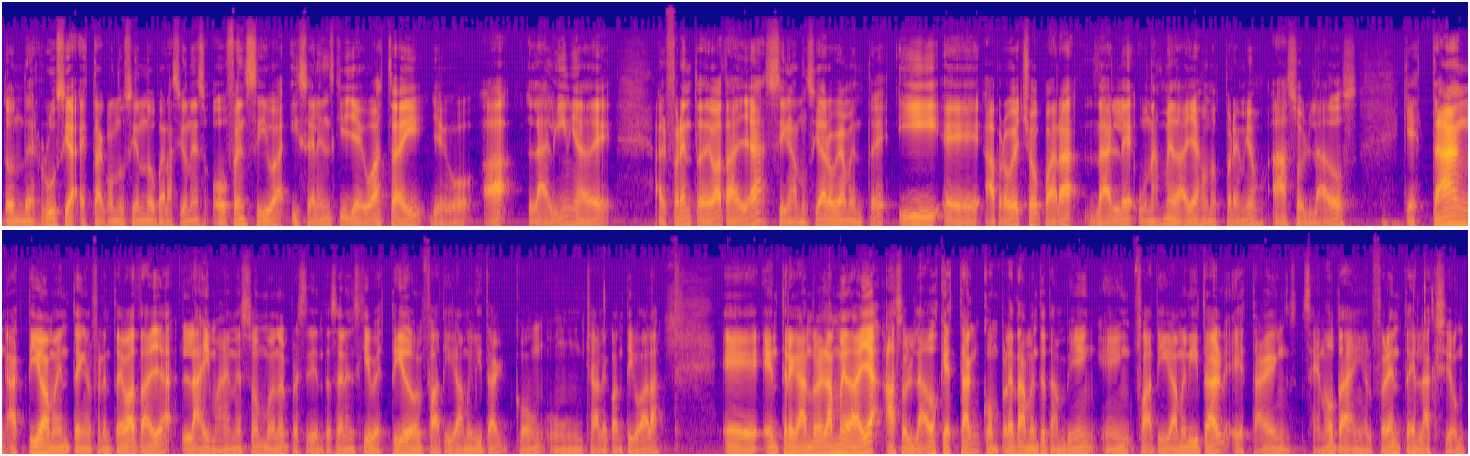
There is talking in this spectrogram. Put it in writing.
donde Rusia está conduciendo operaciones ofensivas y Zelensky llegó hasta ahí, llegó a la línea de al frente de batalla, sin anunciar obviamente, y eh, aprovechó para darle unas medallas, unos premios a soldados que están activamente en el frente de batalla. Las imágenes son, bueno, el presidente Zelensky vestido en fatiga militar con un chaleco antibalas eh, entregándole las medallas a soldados que están completamente también en fatiga militar, están se nota en el frente, en la acción,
